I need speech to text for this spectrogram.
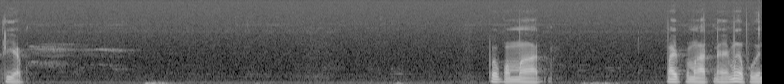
เปรียบ ผู้ประมาท ไม่ประมาทในเมื่อปืน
